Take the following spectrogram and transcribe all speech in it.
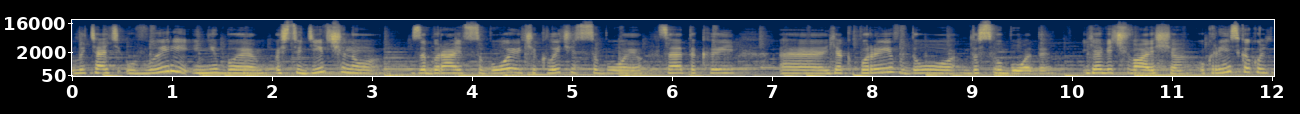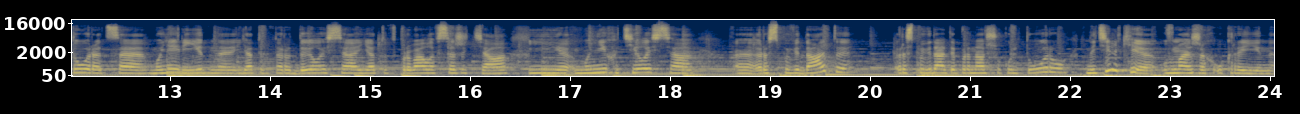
летять у вирі, і ніби ось цю дівчину забирають з собою чи кличуть з собою. Це такий як порив до, до свободи. Я відчуваю, що українська культура це моє рідне. Я тут народилася, я тут провела все життя, і мені хотілося е, розповідати розповідати про нашу культуру не тільки в межах України,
